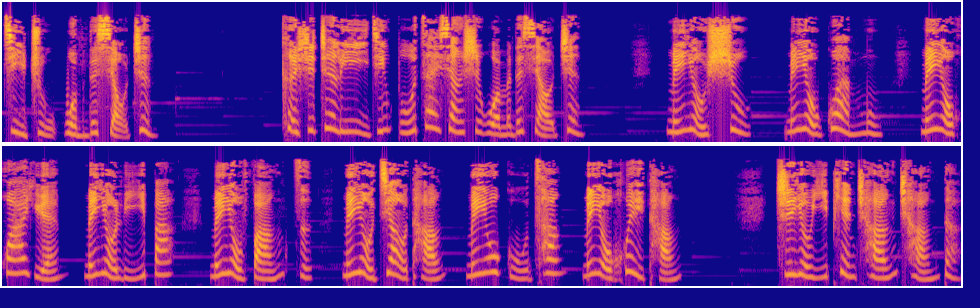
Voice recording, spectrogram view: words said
记住我们的小镇。”可是这里已经不再像是我们的小镇，没有树，没有灌木，没有花园，没有篱笆，没有房子，没有教堂。没有谷仓，没有会堂，只有一片长长的、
